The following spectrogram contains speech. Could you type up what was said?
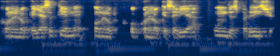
con lo que ya se tiene o con lo que sería un desperdicio.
